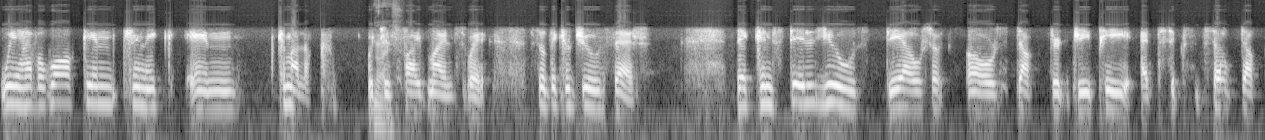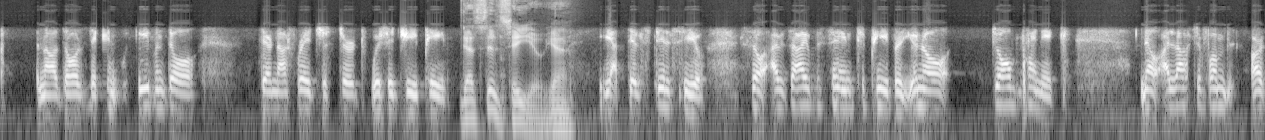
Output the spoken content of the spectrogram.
We have a walk-in clinic in Kilmallock, which Right. is five miles away, so they could use that. They can still use the out of hours doctor GP at six SouthDoc and all those. They can, even though they're not registered with a GP. They'll still see you, yeah. Yeah, they'll still see you. So as I was saying to people, you know, don't panic. Now, a lot of them are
